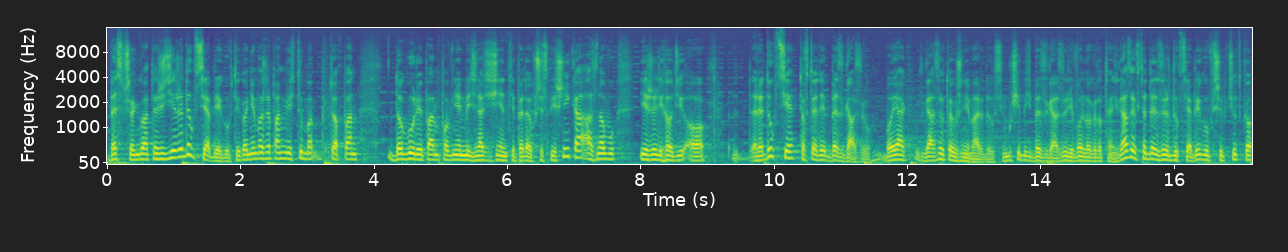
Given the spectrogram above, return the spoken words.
Bez sprzęgła też idzie redukcja biegów, tylko nie może pan mieć tu, tu pan do góry pan powinien mieć naciśnięty pedał przyspiesznika, a znowu jeżeli chodzi o redukcję, to wtedy bez gazu, bo jak z gazu, to już nie ma redukcji. Musi być bez gazu, nie wolno go gazu i wtedy jest redukcja biegów, szybciutko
